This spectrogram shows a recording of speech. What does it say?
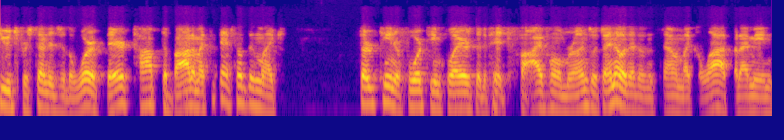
huge percentage of the work. They're top to bottom. I think they have something like 13 or 14 players that have hit five home runs, which I know that doesn't sound like a lot, but I mean,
